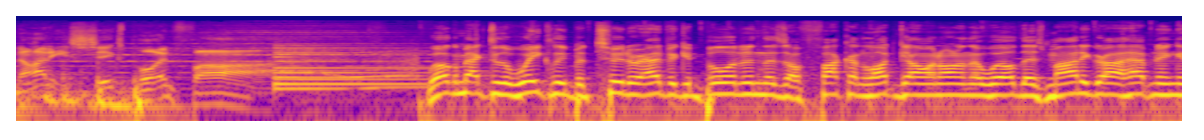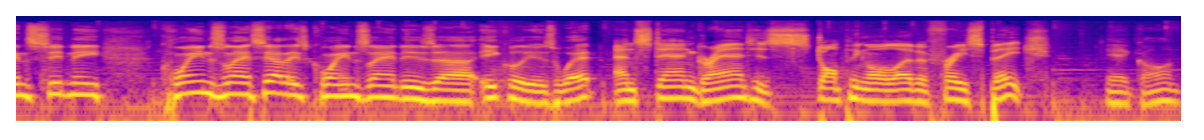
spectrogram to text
96.5. Welcome back to the weekly Betoota Advocate Bulletin. There's a fucking lot going on in the world. There's Mardi Gras happening in Sydney, Queensland. Southeast Queensland is uh, equally as wet. And Stan Grant is stomping all over free speech Yeah, gone.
